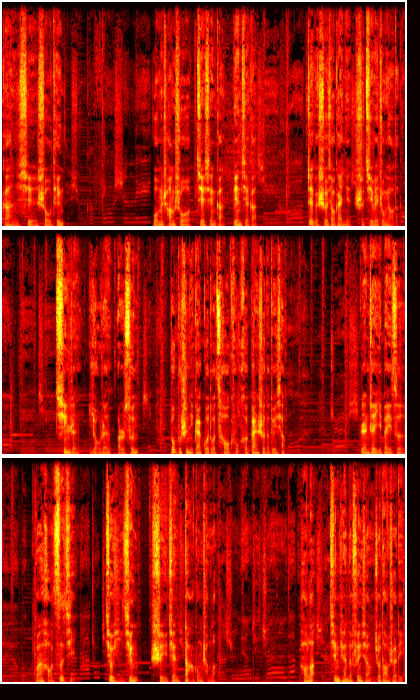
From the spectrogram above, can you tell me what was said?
感谢收听。我们常说界限感、边界感，这个社交概念是极为重要的。亲人、友人、儿孙，都不是你该过多操控和干涉的对象。人这一辈子，管好自己，就已经是一件大工程了。好了，今天的分享就到这里。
